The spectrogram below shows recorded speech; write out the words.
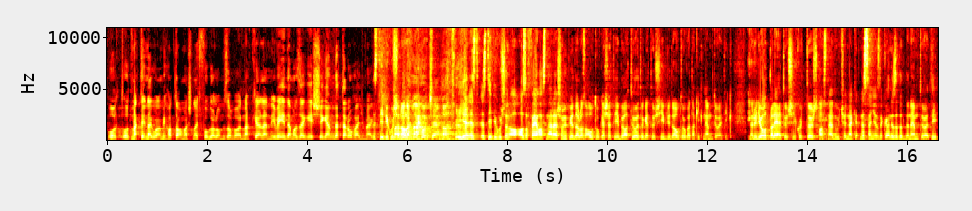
ott, ott már tényleg valami hatalmas nagy fogalomzavarnak kell lenni. Védem az egészségem, de te rohagy meg. Ez tipikusan már, annak, már bocsánat. Igen, ez, ez tipikusan az a felhasználás, ami például az autók esetében a töltögetős hibrid autókat, akik nem töltik. Mert ugye ott a lehetőség, hogy töltsd használd úgy, hogy ne, ne szennyezd a környezetet, de nem tölti.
